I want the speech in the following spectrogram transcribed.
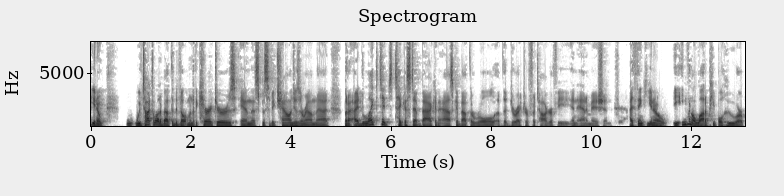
you know, we've talked a lot about the development of the characters and the specific challenges around that, but I'd like to take a step back and ask about the role of the director of photography in animation. I think, you know, even a lot of people who are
